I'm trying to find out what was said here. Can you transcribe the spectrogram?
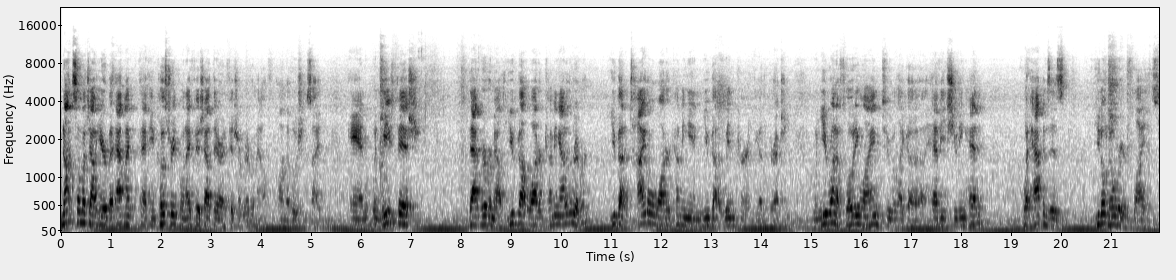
not so much out here, but at my at, in Costa Rica when I fish out there, I fish a river mouth on the ocean side, and when we fish that river mouth, you've got water coming out of the river, you've got a tidal water coming in, you've got a wind current the other direction. When you run a floating line to like a, a heavy shooting head, what happens is you don't know where your fly is.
